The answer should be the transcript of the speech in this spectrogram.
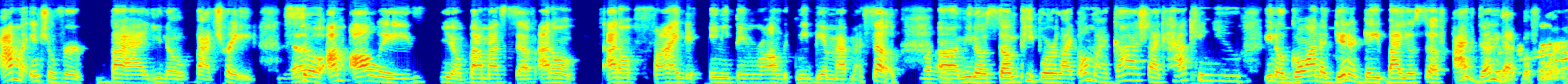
i'm an introvert by you know by trade yep. so i'm always you know by myself i don't I don't find anything wrong with me being by myself. Right. Um, you know, some people are like, "Oh my gosh, like how can you, you know, go on a dinner date by yourself?" I've done that before.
